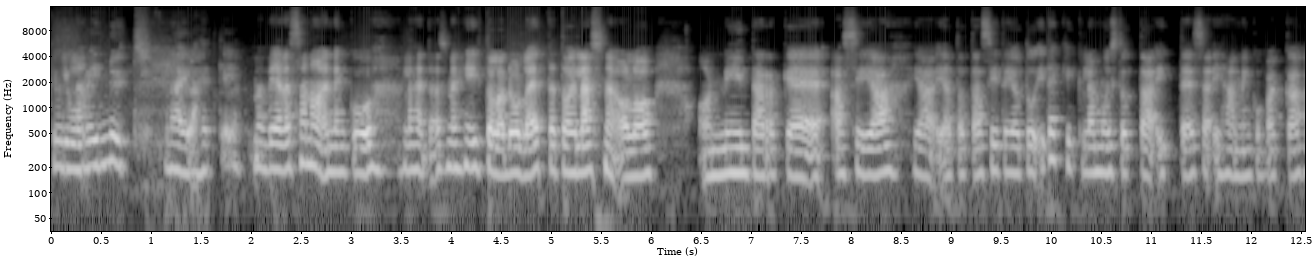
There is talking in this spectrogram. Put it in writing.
Kyllä. juuri nyt, näillä hetkillä. Mä vielä sanon ennen kuin lähdetään sinne hiihtoladulle, että toi läsnäolo on niin tärkeä asia ja, ja tota, siitä joutuu itsekin kyllä muistuttaa itteensä ihan niin kuin vaikka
